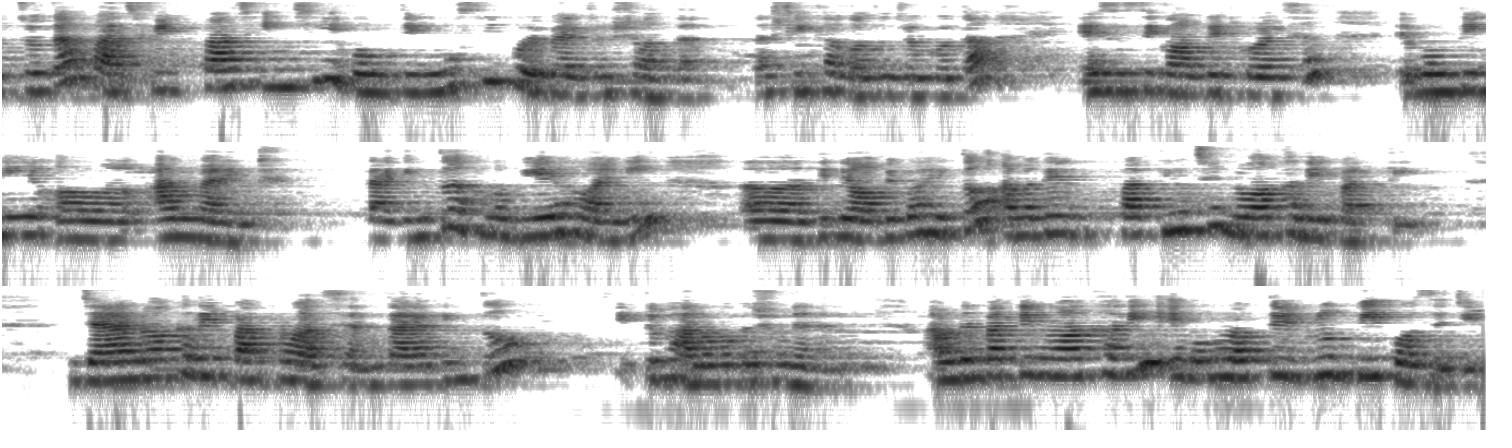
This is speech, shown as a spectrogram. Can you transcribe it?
উচ্চতা পাঁচ ফিট পাঁচ ইঞ্চি এবং তিনি মুসলিম পরিবারের একজন সন্তান। তার শিক্ষাগত যোগ্যতা এসএসসি কমপ্লিট করেছেন এবং তিনি আনম্যারিড তার কিন্তু এখনও বিয়ে হয়নি তিনি অবিবাহিত। আমাদের পাত্রী হচ্ছে নোয়াখালীর পাত্রী। যারা নোয়াখালীর পাত্র আছেন, তারা কিন্তু একটু ভালো মতো শুনে নেন। আমাদের পাত্রী নোয়াখালী এবং রক্তের গ্রুপ বি পজিটিভ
